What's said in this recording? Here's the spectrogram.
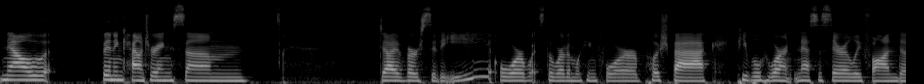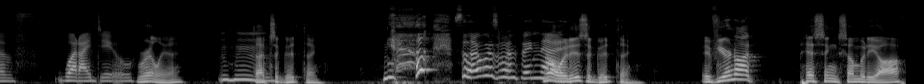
now been encountering some diversity, or what's the word I'm looking for? Pushback. People who aren't necessarily fond of what I do. Really, eh? Mm-hmm. That's a good thing. So that was one thing that. No, it is a good thing. If you're not pissing somebody off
